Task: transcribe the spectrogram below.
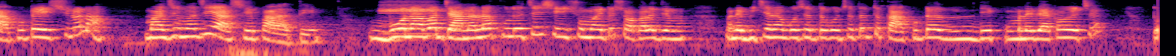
কাকুটা এসেছিল না, মাঝে মাঝে আসে পাড়াতে। বোন আবার জানালা খুলেছে, সেই সময়টা সকালে মানে বিছানা গোছাতে গোছাতে তো কাকুটা দেখ মানে দেখা হয়েছে। তো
